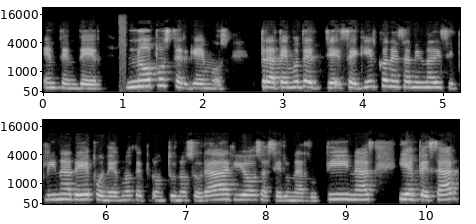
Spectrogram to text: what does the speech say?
entender, no posterguemos tratemos de seguir con esa misma disciplina de ponernos de pronto unos horarios, hacer unas rutinas y empezar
